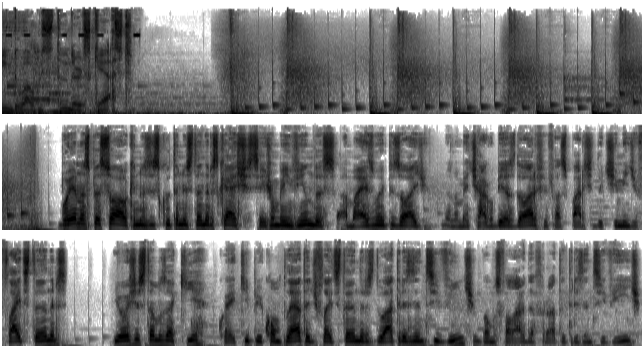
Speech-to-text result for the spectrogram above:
Bem-vindo ao Standards Cast. Buenas pessoal que nos escuta no Standards Cast, sejam bem-vindos a mais um episódio. Meu nome é Thiago Biasdorf, faço parte do time de Flight Standards e hoje estamos aqui com a equipe completa de Flight Standards do A320. Vamos falar da frota 320,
